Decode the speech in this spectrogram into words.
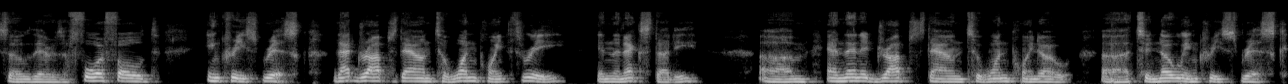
so there's a fourfold increased risk. That drops down to 1.3 in the next study. Um, and then it drops down to 1.0 uh, to no increased risk.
